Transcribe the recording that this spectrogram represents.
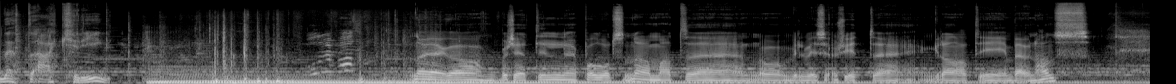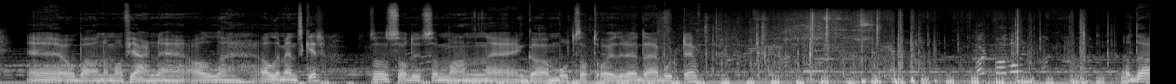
dette er krig. Når jeg ga beskjed til Pål Watson om at eh, nå vil vi skyte granat i baugen hans, eh, og ba han om å fjerne alle, alle mennesker, så så det ut som han eh, ga motsatt ordre der borte. Og da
